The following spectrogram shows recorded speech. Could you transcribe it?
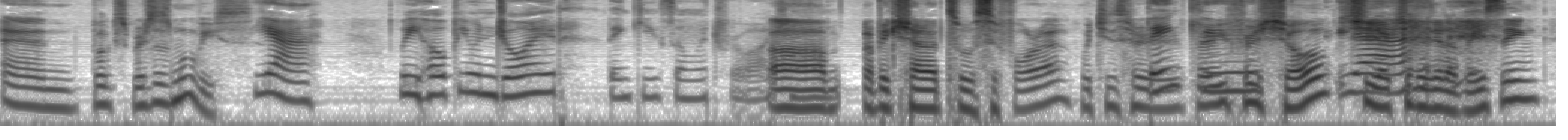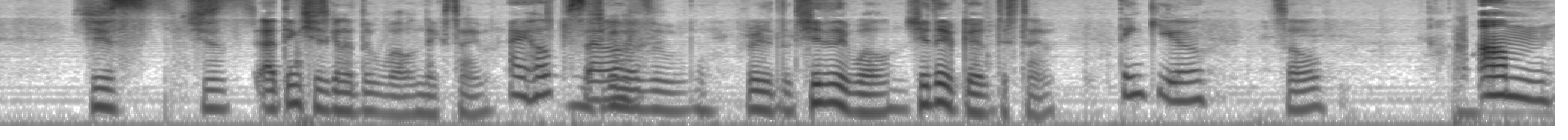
and books versus movies. Yeah, we hope you enjoyed. Thank you so much for watching. Um, a big shout out to Sephora, which is her Thank very you. first show. She actually did amazing. She's she's. I think she's gonna do well next time. I hope so. She's gonna do really. She did well. She did good this time. Thank you. So Um,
